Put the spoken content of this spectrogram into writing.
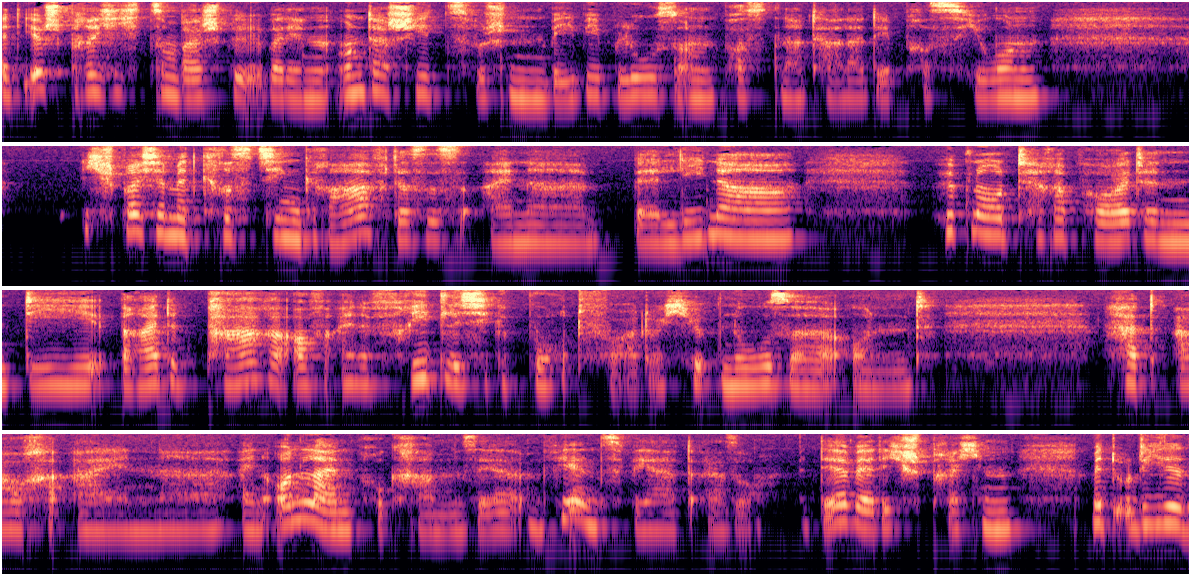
Mit ihr spreche ich zum Beispiel über den Unterschied zwischen Babyblues und postnataler Depression. Ich spreche mit Christine Graf, das ist eine Berliner Hypnotherapeutin, die bereitet Paare auf eine friedliche Geburt vor durch Hypnose und hat auch ein, ein Online-Programm, sehr empfehlenswert. Also mit der werde ich sprechen. Mit Odile,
